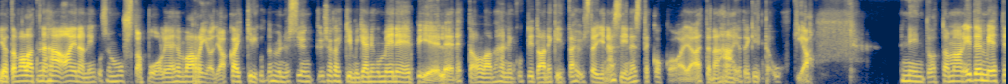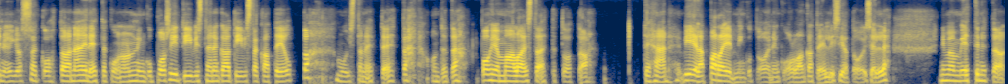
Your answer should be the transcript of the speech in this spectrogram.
ja tavallaan, että nähdään aina niin kuin se musta puoli ja se varjo ja kaikki niin kuin tämmöinen synkkyys ja kaikki, mikä niin kuin menee pieleen, että ollaan vähän niin kuin Titanikin tähystäjinä siinä sitten koko ajan, että nähdään jotenkin niitä uhkia niin tota, mä oon itse miettinyt jossain kohtaa näin, että kun on niin kuin positiivista ja negatiivista kateutta, muistan, että, että on tätä pohjanmaalaista, että tota, tehdään vielä paremmin kuin toinen, kun ollaan kateellisia toiselle. Niin mä oon miettinyt, että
